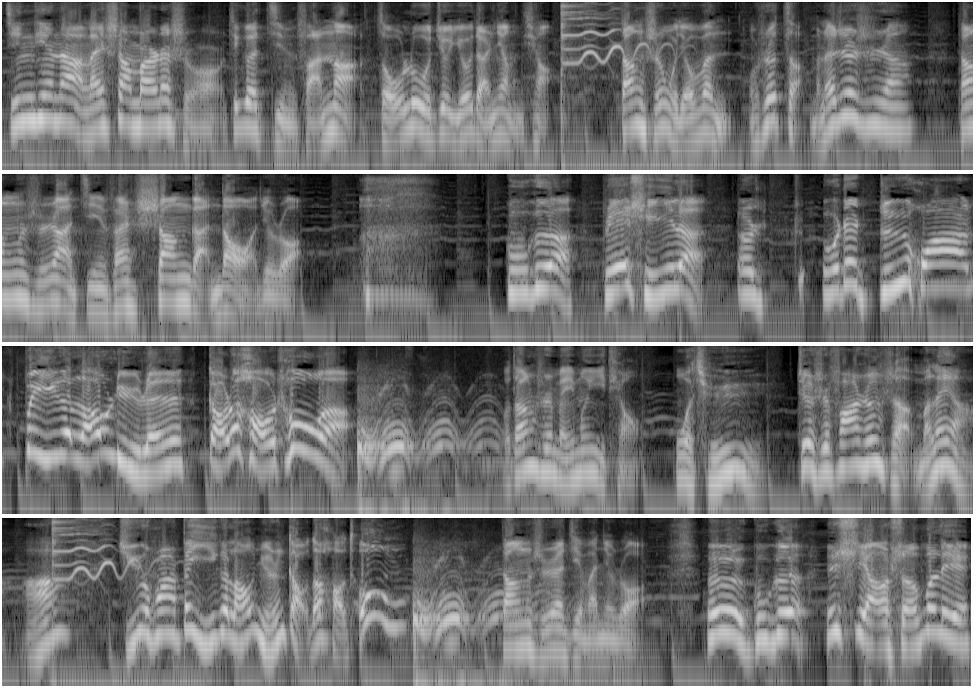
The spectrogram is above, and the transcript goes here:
今天呢，来上班的时候，这个锦凡呢，走路就有点踉跄。当时我就问我说：“怎么了这是啊？”当时啊，锦凡伤感到啊，就说：“谷哥，别提了，呃，我这菊花被一个老女人搞得好臭啊！”我当时眉毛一挑，我去，这是发生什么了呀？啊，菊花被一个老女人搞得好痛。当时啊，锦凡就说。嗯，谷歌，你想什么呢？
